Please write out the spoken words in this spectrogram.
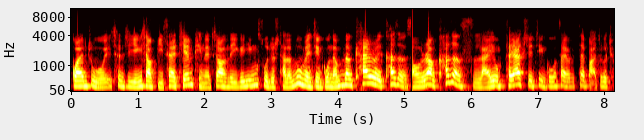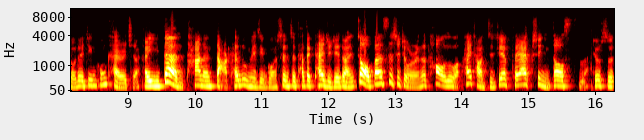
关注，甚至影响比赛天平的这样的一个因素，就是他的路面进攻能不能 carry Cousins，然后让 Cousins 来用 play action 进攻，再再把这个球队进攻 carry 起来。而一旦他能打开路面进攻，甚至他在开局阶段照搬四十九人的套路，开场直接 play action 你到死，就是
